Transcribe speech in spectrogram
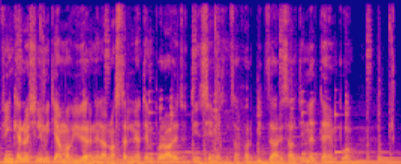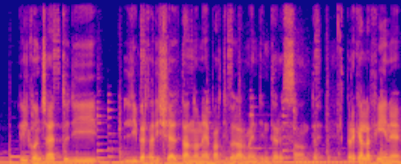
Finché noi ci limitiamo a vivere nella nostra linea temporale tutti insieme senza far bizzarri salti nel tempo, il concetto di libertà di scelta non è particolarmente interessante, perché alla fine,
